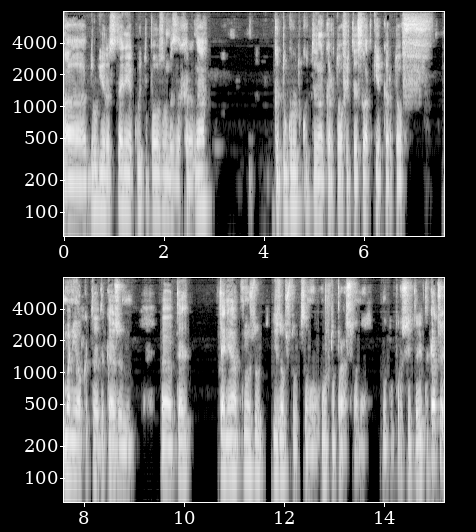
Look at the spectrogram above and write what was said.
А, други растения, които ползваме за храна, като грудките на картофите, сладкия картоф, маниоката, да кажем, те, те нямат нужда от, изобщо от, от опрашване, от опрашители. Така че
